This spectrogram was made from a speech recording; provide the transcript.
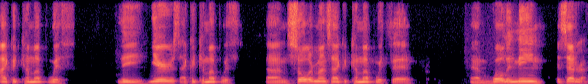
I could come up with the years, I could come up with um, solar months, I could come up with the um, golden mean, etc.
